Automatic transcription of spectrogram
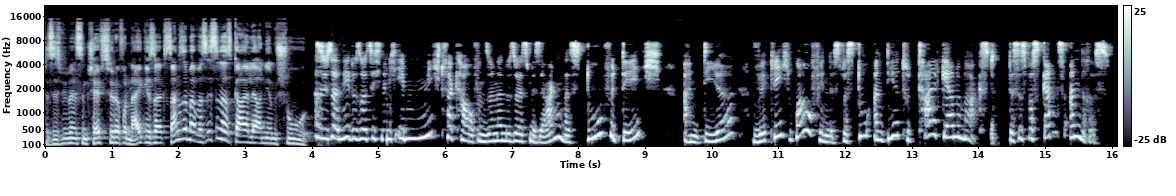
Das ist wie wenn es ein Geschäftsführer von Nike sagt, sagen Sie mal, was ist denn das Geile an Ihrem Schuh? Also ich sage, nee, du sollst dich nämlich eben nicht verkaufen, sondern du sollst mir sagen, was du für dich an dir wirklich wow findest, was du an dir total gerne magst. Das ist was ganz anderes.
